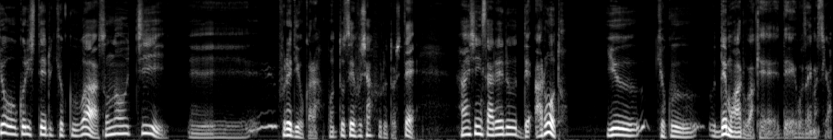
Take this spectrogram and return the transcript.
今日お送りしている曲はそのうち、えーフレディオからポッドセーフシャッフルとして配信されるであろうという曲でもあるわけでございますよ。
